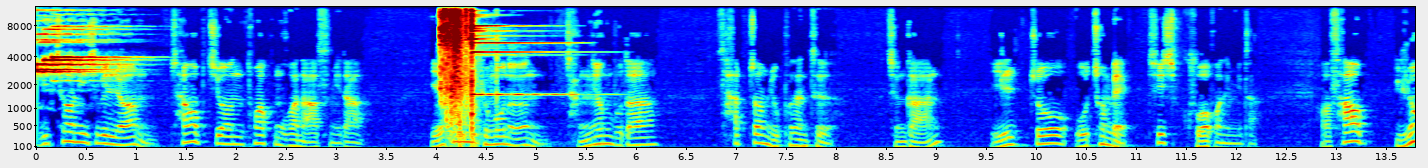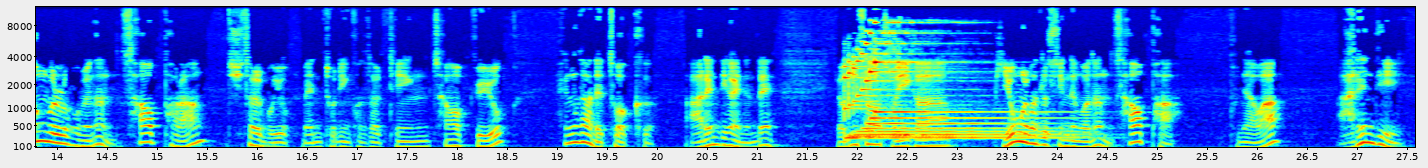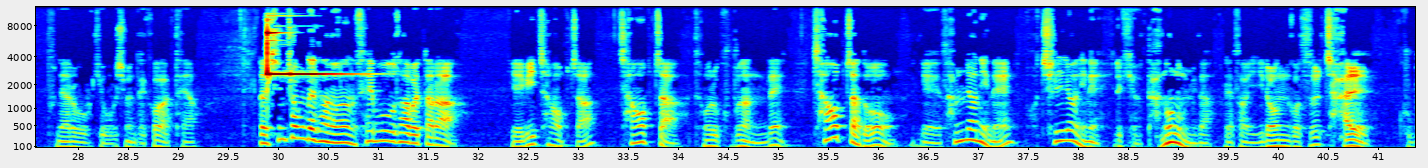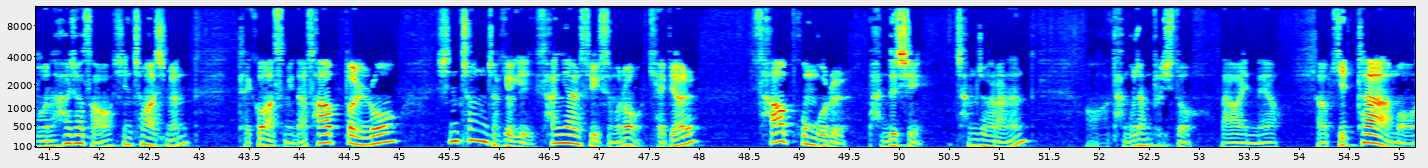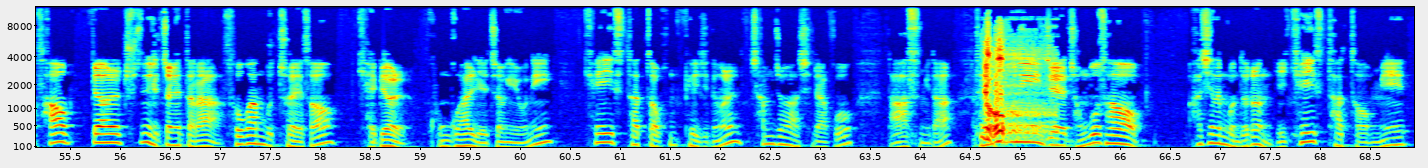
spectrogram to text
2021년 창업지원 통합공고가 나왔습니다. 예상 규모는 작년보다 4.6% 증가한 1조 5,179억 원입니다. 어, 사업 유형별로 보면은 사업화랑 시설 보육, 멘토링 컨설팅, 창업 교육, 행사 네트워크, R&D가 있는데 여기서 저희가 비용을 받을 수 있는 것은 사업화 분야와 R&D 분야로 보시면 될 것 같아요. 일단 신청 대상은 세부 사업에 따라 예비 창업자, 창업자 등으로 구분하는데 창업자도 이게 3년 이내, 7년 이내 이렇게 나눠 놓습니다. 그래서 이런 것을 잘 구분하셔서 신청하시면 될 것 같습니다. 사업별로 신청 자격이 상이할 수 있으므로 개별 사업 공고를 반드시 참조하라는 어, 당구장 표시도 나와 있네요. 어, 기타 뭐 사업별 추진 일정에 따라 소관부처에서 개별 공고할 예정이오니 K 스타트업 홈페이지 등을 참조하시라고 나왔습니다. 대부분이 이제 정부 사업 하시는 분들은 이 K 스타트업 및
